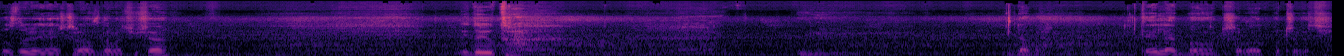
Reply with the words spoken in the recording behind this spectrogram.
Pozdrowienia jeszcze raz dla Maciusia. I do jutra. Dobra. Tyle, bo trzeba odpoczywać.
